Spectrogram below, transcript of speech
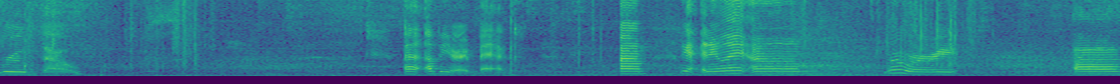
rude though. Uh, I'll be right back. Um, yeah, anyway, um, where were we? Uh,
